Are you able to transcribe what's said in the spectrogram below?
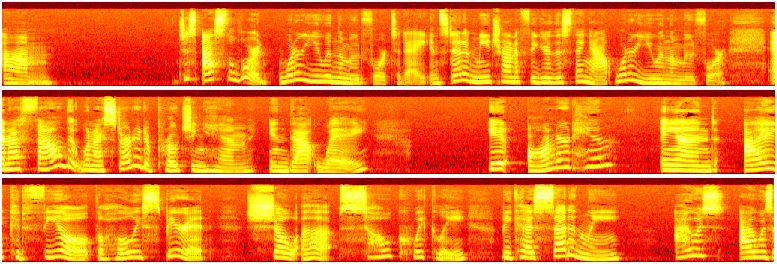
um, just ask the Lord, what are you in the mood for today? Instead of me trying to figure this thing out, what are you in the mood for? And I found that when I started approaching him in that way, it honored him and I could feel the Holy Spirit show up so quickly because suddenly I was I was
